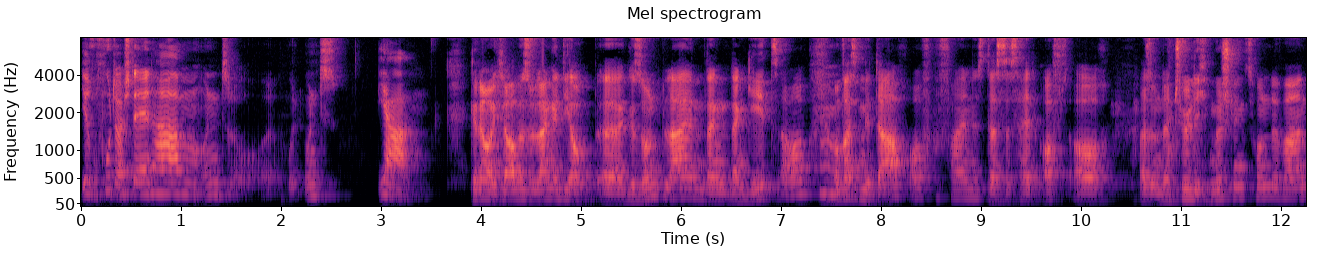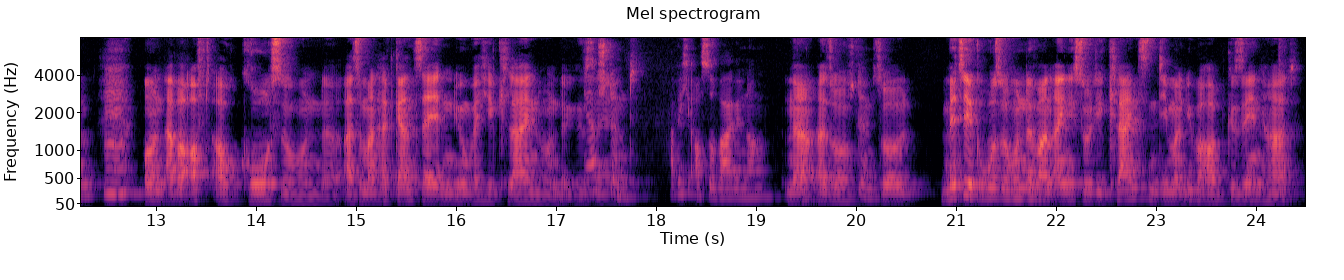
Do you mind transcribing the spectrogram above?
ihre Futterstellen haben und, und, und ja, Genau, ich glaube, solange die auch äh, gesund bleiben, dann, dann geht's auch. Mhm. Und was mir da auch aufgefallen ist, dass das halt oft auch also natürlich Mischlingshunde waren mhm. und aber oft auch große Hunde. Also man hat ganz selten irgendwelche kleinen Hunde gesehen. Ja, stimmt. Habe ich auch so wahrgenommen. Na, also stimmt. so mittelgroße Hunde waren eigentlich so die kleinsten, die man überhaupt gesehen hat.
